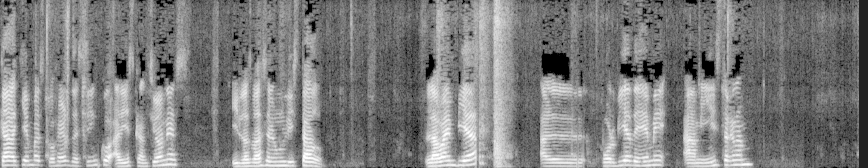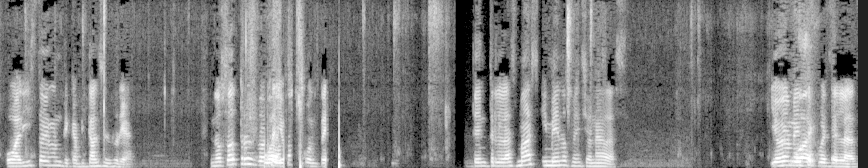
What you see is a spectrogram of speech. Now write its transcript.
cada quien va a escoger de 5 a 10 canciones y las va a hacer en un listado. La va a enviar al, por vía DM a mi Instagram o al Instagram de Capital Sensorial. Nosotros vamos a llevar un conteo de entre las más y menos mencionadas. Y obviamente, pues de las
